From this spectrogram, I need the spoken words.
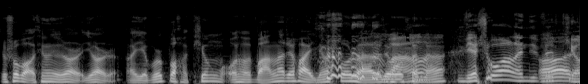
就说不好听，有点有点啊，也不是不好听嘛。我操，完了，这话已经说出来了，就很难。你别说了，你别停，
